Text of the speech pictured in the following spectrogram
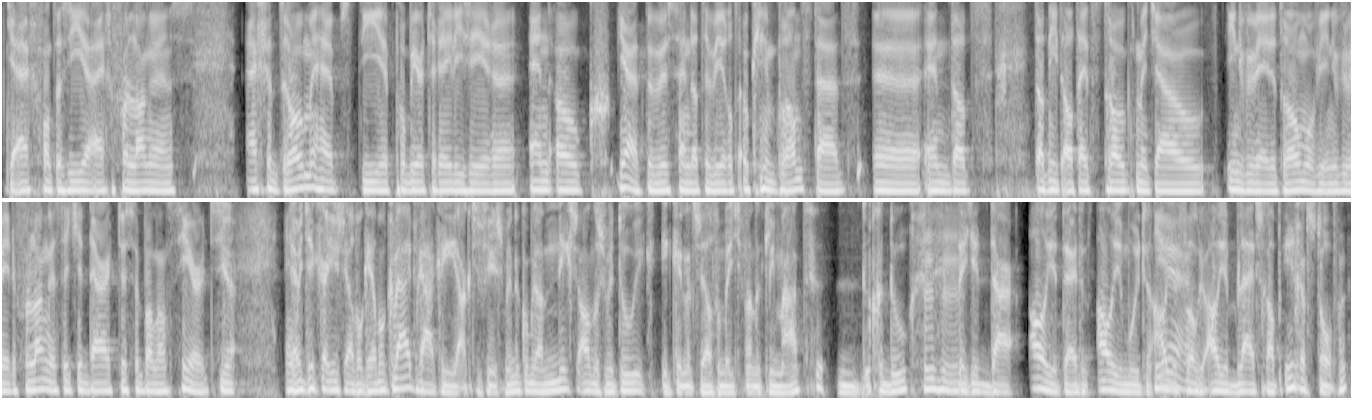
je eigen fantasieën, eigen verlangens, eigen dromen hebt die je probeert te realiseren. En ook ja, het bewustzijn dat de wereld ook in brand staat. eh, en dat dat niet altijd strookt met jouw individuele dromen of je individuele verlangens. Dat je daartussen balanceert. Ja. ja, want je kan jezelf ook helemaal kwijtraken in je activisme. En dan kom je aan niks anders meer toe. Ik, ik ken het zelf een beetje van de klimaatgedoe. Dat je daar al je tijd en al je moeite en al je focus, al je blijdschap in gaat stoppen.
